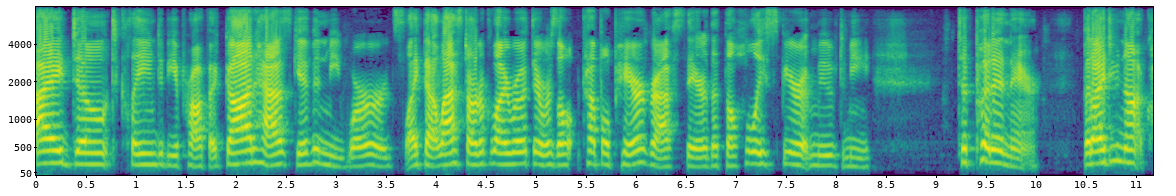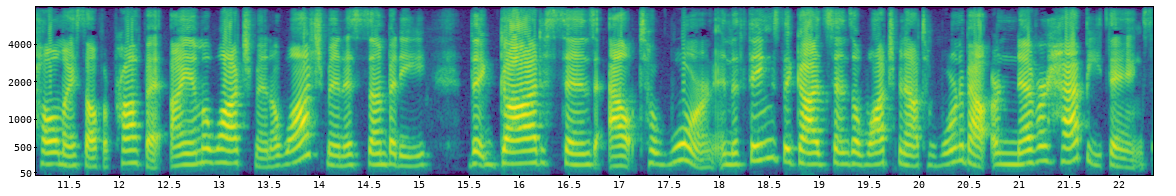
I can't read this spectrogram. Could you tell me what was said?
I don't claim to be a prophet. God has given me words. Like that last article I wrote, there was a couple paragraphs there that the Holy Spirit moved me to put in there. But I do not call myself a prophet. I am a watchman. A watchman is somebody that God sends out to warn. And the things that God sends a watchman out to warn about are never happy things.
